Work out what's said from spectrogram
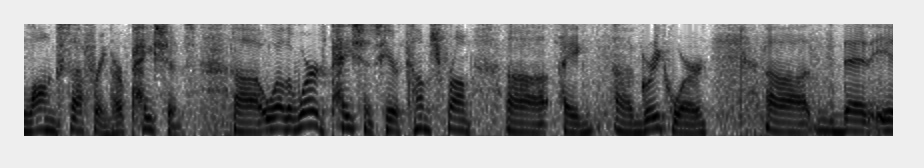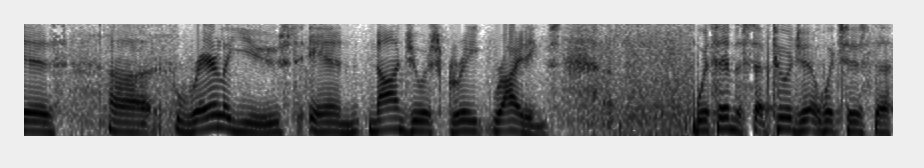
long suffering or patience. Uh, well, the word patience here comes from uh, a, a, Greek word uh, that is. Uh, rarely used in non Jewish Greek writings. Within the Septuagint, which is the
